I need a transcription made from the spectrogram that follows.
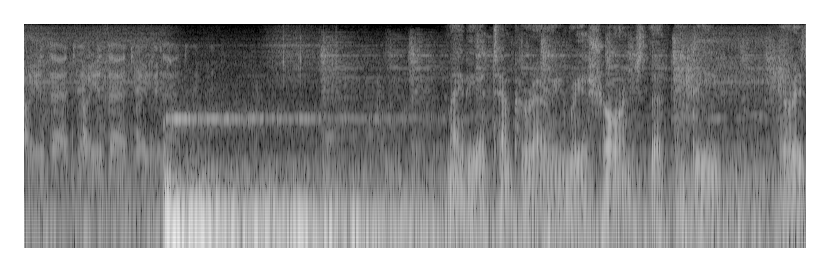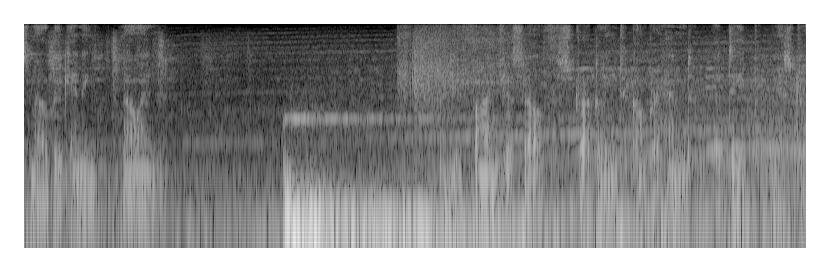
Are you there, David? Are you there, David? Maybe a temporary reassurance that indeed there is no beginning, no end. And you find yourself struggling to comprehend a deep mystery.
